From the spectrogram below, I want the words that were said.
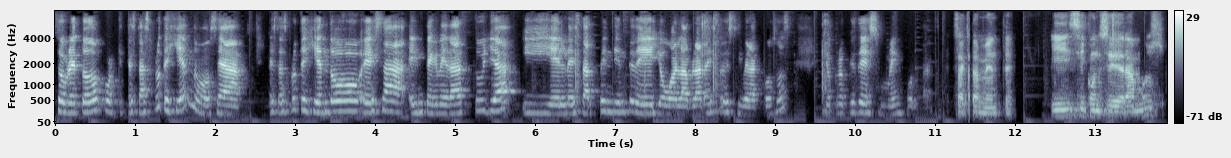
sobre todo porque te estás protegiendo, o sea, estás protegiendo esa integridad tuya y el estar pendiente de ello o al hablar de esto de ciberacosos, yo creo que es de suma importancia. Exactamente. Y si consideramos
